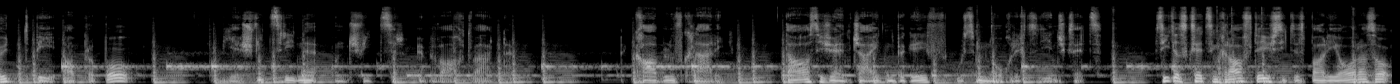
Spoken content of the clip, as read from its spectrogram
Heute bei «Apropos», wie Schweizerinnen und Schweizer überwacht werden. Kabelaufklärung. Das ist ein entscheidender Begriff aus dem Nachrichtendienstgesetz. Seit das Gesetz in Kraft ist, seit ein paar Jahren so,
